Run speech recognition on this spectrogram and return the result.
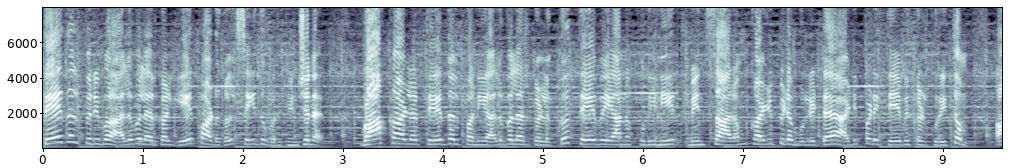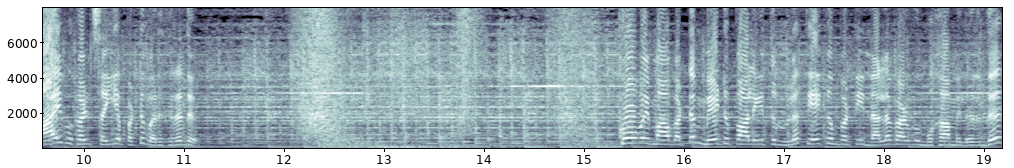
தேர்தல் பிரிவு அலுவலர்கள் ஏற்பாடுகள் செய்து வருகின்றனர். வாக்காளர் தேர்தல் பணி அலுவலர்களுக்கு தேவையான குடிநீர் மின்சாரம் கழிப்பிடம் உள்ளிட்ட அடிப்படை தேவைகள் குறித்தும் ஆய்வுகள் செய்யப்பட்டு வருகிறது. கோவை மாவட்டம் மேட்டுப்பாளையத்தில் உள்ள தேக்கம்பட்டி நலவாழ்வு முகாமிலிருந்து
